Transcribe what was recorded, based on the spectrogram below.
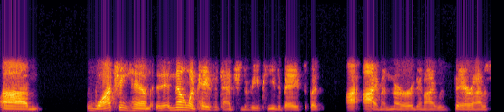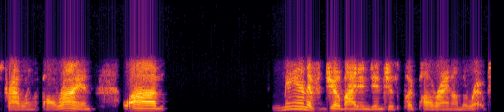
um, watching him, no one pays attention to VP debates, but I, am a nerd and I was there and I was traveling with Paul Ryan. Um, man, if Joe Biden didn't just put Paul Ryan on the ropes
